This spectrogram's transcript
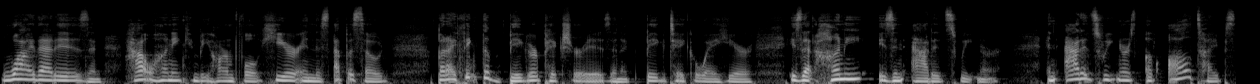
why that is and how honey can be harmful here in this episode. But I think the bigger picture is, and a big takeaway here, is that honey is an added sweetener and added sweeteners of all types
